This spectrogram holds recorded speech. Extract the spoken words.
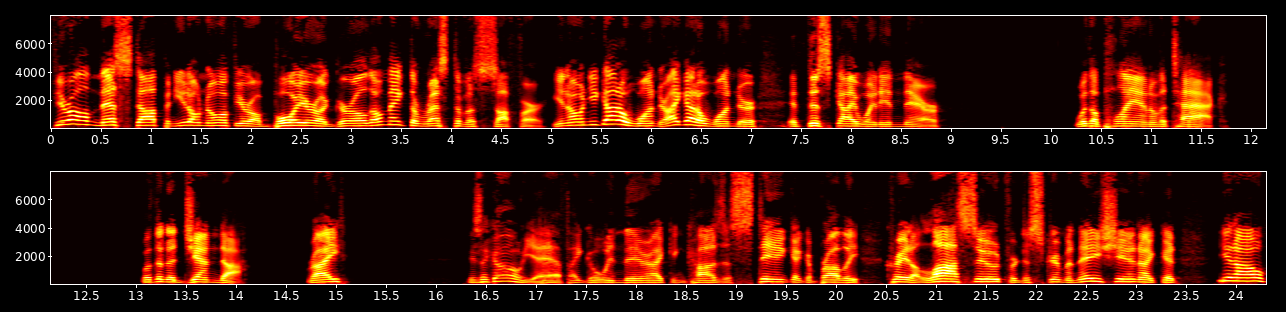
If you're all messed up and you don't know if you're a boy or a girl, don't make the rest of us suffer. You know, and you got to wonder. I got to wonder if this guy went in there with a plan of attack, with an agenda, right? He's like, oh, yeah, if I go in there, I can cause a stink. I could probably create a lawsuit for discrimination. I could, you know,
